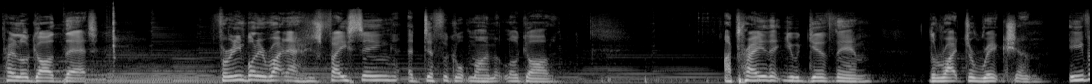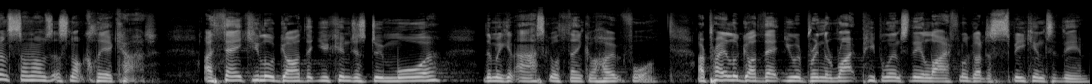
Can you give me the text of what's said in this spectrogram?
pray, Lord God, that for anybody right now who's facing a difficult moment, Lord God, I pray that you would give them the right direction. Even sometimes it's not clear cut. I thank you, Lord God, that you can just do more than we can ask or think or hope for. I pray, Lord God, that you would bring the right people into their life, Lord God, to speak into them.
